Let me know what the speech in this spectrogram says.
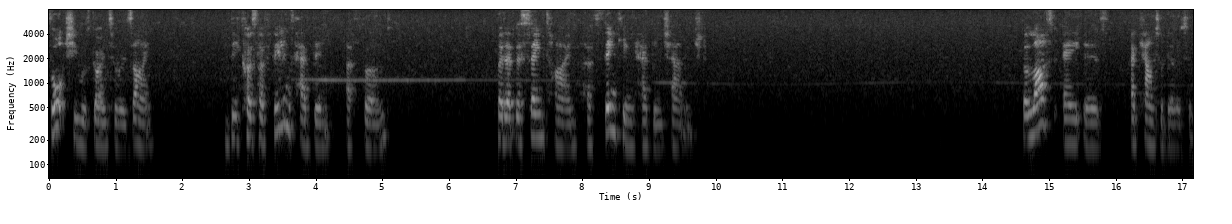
thought she was going to resign because her feelings had been affirmed, but at the same time, her thinking had been challenged. The last A is accountability.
